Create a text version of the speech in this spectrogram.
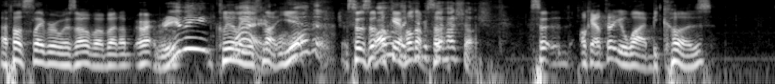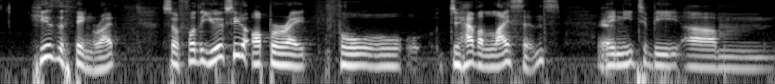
I thought slavery was over, but uh, Really? clearly Why? it's not. Why yeah. they- So, so okay, hold up. so So, hush hush. so okay, I'll tell you why. Because here's the thing, right? So for the UFC to operate for to have a license, they need to be um,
